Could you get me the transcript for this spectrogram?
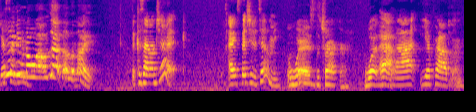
Yes, you I didn't do. even know where I was at the other night. because I don't check. I expect you to tell me. Where is the tracker? What app? Not your problem.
